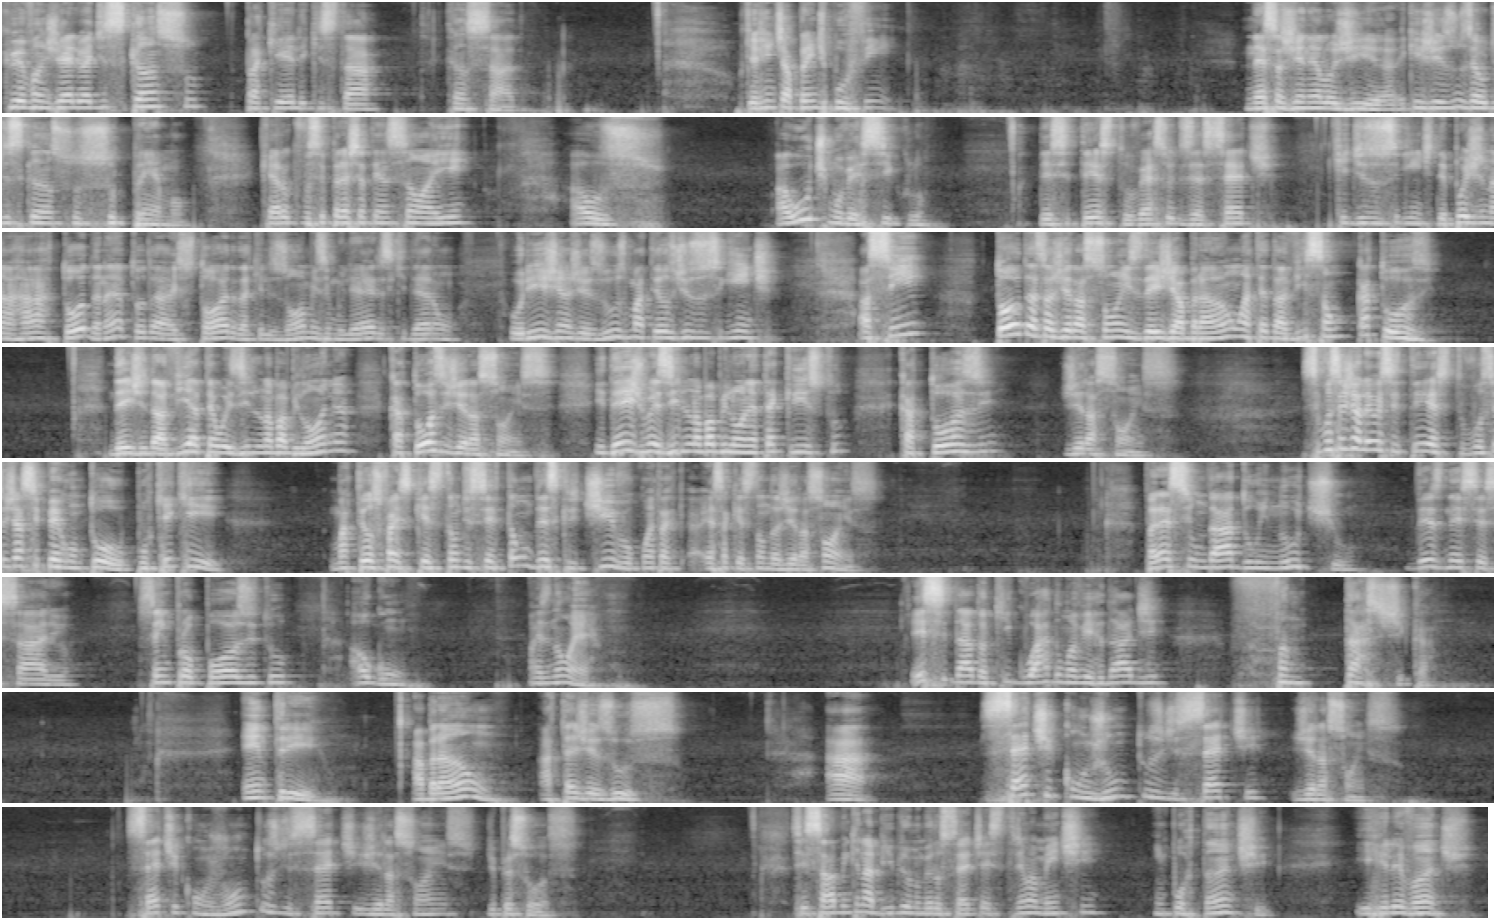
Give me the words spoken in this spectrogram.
que o evangelho é descanso para aquele que está cansado. O que a gente aprende por fim nessa genealogia é que Jesus é o descanso supremo. Quero que você preste atenção aí aos ao último versículo desse texto, verso 17, que diz o seguinte: depois de narrar toda, né, toda a história daqueles homens e mulheres que deram origem a Jesus, Mateus diz o seguinte: Assim, todas as gerações desde Abraão até Davi são 14. Desde Davi até o exílio na Babilônia, 14 gerações. E desde o exílio na Babilônia até Cristo, 14 gerações. Se você já leu esse texto, você já se perguntou por que, que Mateus faz questão de ser tão descritivo quanto a essa questão das gerações? Parece um dado inútil, desnecessário, sem propósito algum. Mas não é. Esse dado aqui guarda uma verdade fantástica. Entre Abraão até Jesus, há sete conjuntos de sete gerações. Sete conjuntos de sete gerações de pessoas. Vocês sabem que na Bíblia o número sete é extremamente importante e relevante.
